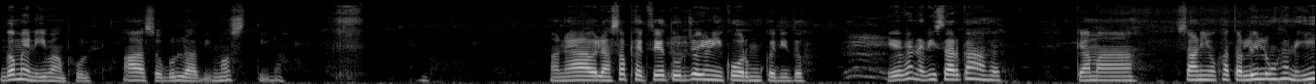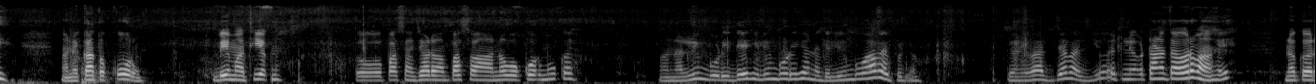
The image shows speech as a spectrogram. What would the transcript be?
ગમે ને એવા ફૂલ. આ સો ગુલાબી મસ્તીના. અને આ ઓલા સફેદ સેતુર જો એની કોર મૂકી દીધો. એ હે ને વિચાર કાં હે? કે આમાં સાણિયું ખાતર લીલું હે ને ઈ, અને કાં તો કોરું. બેમાંથી એક ને. તો પાછા ઝાડમાં પાછા નવો કોર મૂકે. અને લીંબુડી દેહી લીંબુડી છે ને, તે લીંબુ આવે પડ્યો. તેની વાત જવા જ ગયો એટલે અટાણે તો હરવા હે. નકર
